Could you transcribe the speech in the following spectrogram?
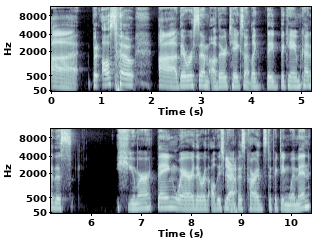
Uh, but also, uh, there were some other takes on like they became kind of this humor thing where there were all these Yeah. Krampus cards depicting women.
